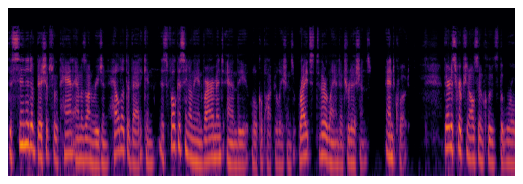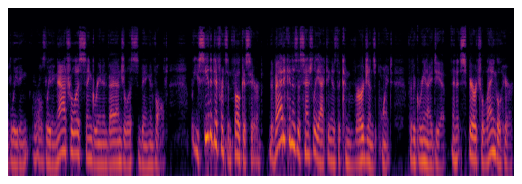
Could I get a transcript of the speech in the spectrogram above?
the Synod of Bishops for the Pan Amazon region, held at the Vatican, is focusing on the environment and the local population's rights to their land and traditions. Their description also includes the world leading, world's leading naturalists and green evangelists being involved. But you see the difference in focus here. The Vatican is essentially acting as the convergence point for the green idea and its spiritual angle here,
